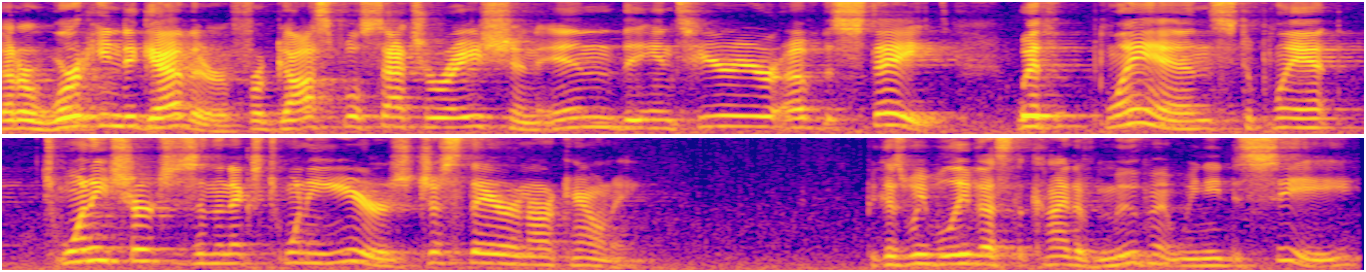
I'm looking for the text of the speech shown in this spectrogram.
that are working together for gospel saturation in the interior of the state with plans to plant 20 churches in the next 20 years just there in our county. Because we believe that's the kind of movement we need to see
